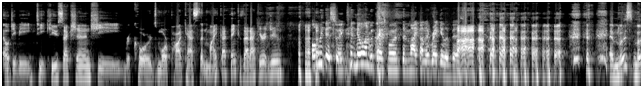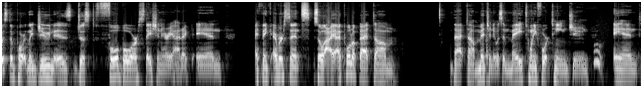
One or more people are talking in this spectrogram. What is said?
LGBTQ section. She records more podcasts than Myke. I think is that accurate, June? Only this week. No one records more than Myke on a regular basis. and most most importantly, June is just full bore stationary addict, and I think ever since so I, I pulled up that um that uh, mention. It was in May 2014, June, Ooh. and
